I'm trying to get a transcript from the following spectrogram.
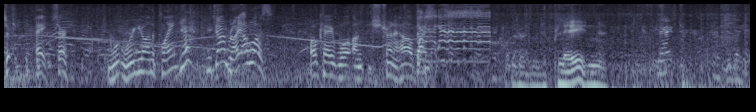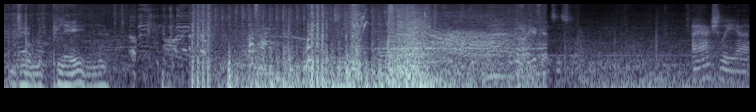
Sir, hey, sir. Were you on the plane? Yeah, you're damn right I was. Okay, well, I'm just trying to help. On the plane. On the plane. I actually uh,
